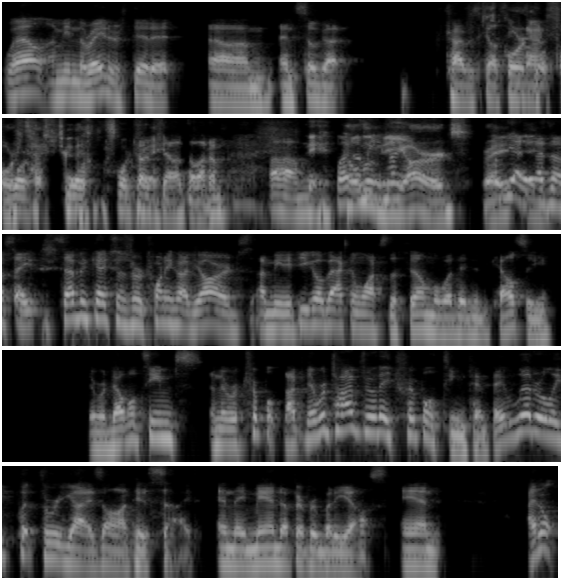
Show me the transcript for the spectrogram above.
Well, I mean, the Raiders did it um, and still got Travis Kelce scored on four, four touchdowns, four, four touchdowns right. on him. Um, but, held I mean, him to like, yards, right? Yeah, as I'm saying, seven catches for 25 yards. I mean, if you go back and watch the film of what they did to Kelce, there were double teams and there were triple. There were times where they triple teamed him. They literally put three guys on his side and they manned up everybody else. And I don't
